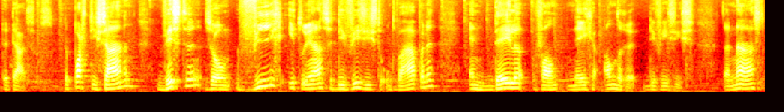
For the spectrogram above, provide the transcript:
de Duitsers. De partizanen wisten zo'n vier Italiaanse divisies te ontwapenen en delen van negen andere divisies. Daarnaast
